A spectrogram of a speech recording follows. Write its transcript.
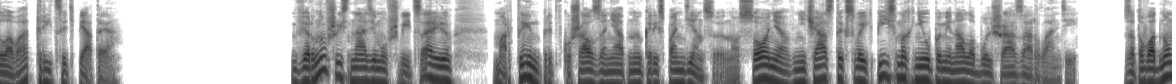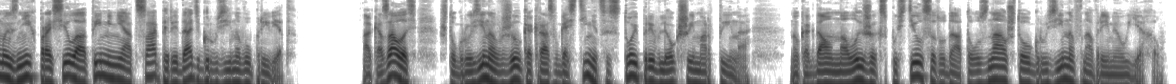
Глава 35. Вернувшись на зиму в Швейцарию, Мартын предвкушал занятную корреспонденцию, но Соня в нечастых своих письмах не упоминала больше о Зарландии. Зато в одном из них просила от имени отца передать Грузинову привет. Оказалось, что Грузинов жил как раз в гостинице с той привлекшей Мартына, но когда он на лыжах спустился туда, то узнал, что Грузинов на время уехал.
